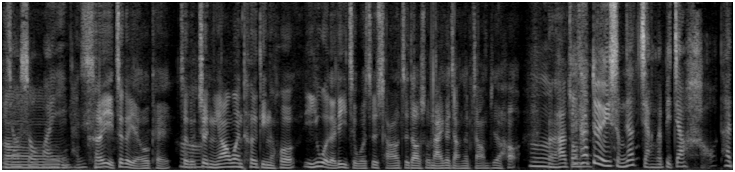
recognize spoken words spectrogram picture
比较受欢迎还是、嗯、可以？这个也 OK。这个就你要问特定的，或以我的例子，我是想要知道说哪一个讲的讲的比较好。嗯，那他但他对于什么叫讲的比较好，他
